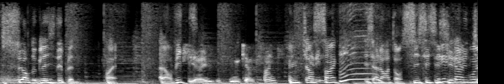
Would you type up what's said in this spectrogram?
Sœur de Gladys Desplaines. Alors vite, Je une 15-5. une 15-5. Et Alors attends, si c'est C'est Cyril, Cyril une répondu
